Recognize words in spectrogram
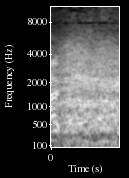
Nope.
